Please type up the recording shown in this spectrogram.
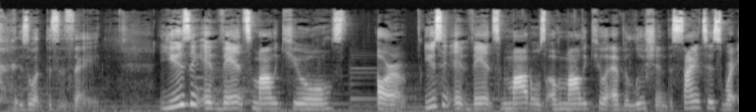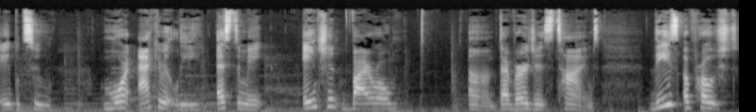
is what this is saying. Using advanced molecules or using advanced models of molecule evolution, the scientists were able to more accurately estimate ancient viral um, divergence times. These approached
